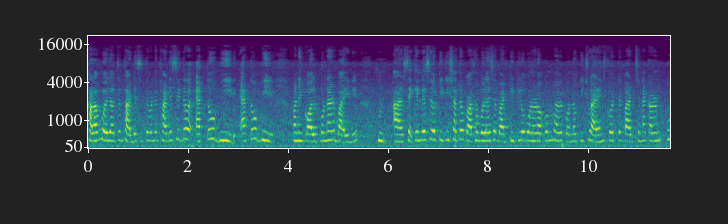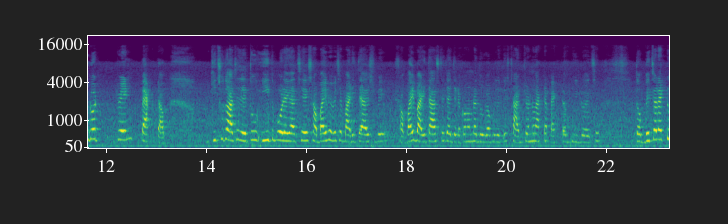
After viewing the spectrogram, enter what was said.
খারাপ হয়ে যাচ্ছে। থার্ড এসিতে মানে থার্ড এসিতেও এত ভিড় এত ভিড় মানে কল্পনার বাইরে। আর সেকেন্ড এসে ও টিটির সাথেও কথা বলেছে বাট টিটিও কোনো রকমভাবে কোনো কিছু অ্যারেঞ্জ করতে পারছে না, কারণ পুরো ট্রেন প্যাকড আপ কিছু তো আছে, যেহেতু ঈদ পড়ে গেছে, সবাই ভেবেছে বাড়িতে আসবে। সবাই বাড়িতে আসতে চায়, যেরকম আমরা দুর্গাপুজোতে, তার জন্য একটা প্যাকড আপ ভিড় রয়েছে। তো বেচারা একটু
